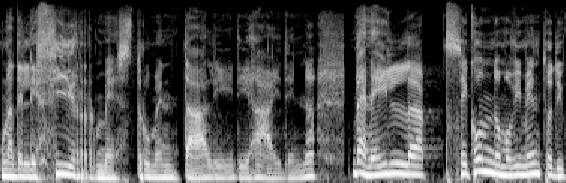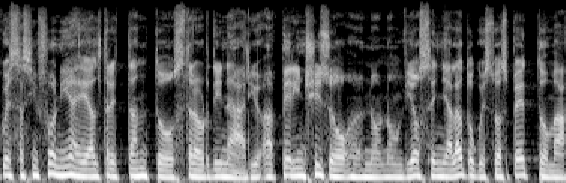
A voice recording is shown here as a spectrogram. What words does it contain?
una delle firme strumentali di Haydn. Bene, il secondo movimento di questa sinfonia è altrettanto straordinario. Ah, per inciso no, non vi ho segnalato questo aspetto, ma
